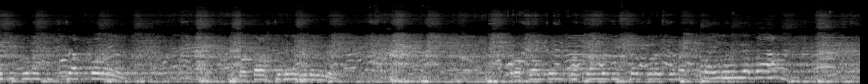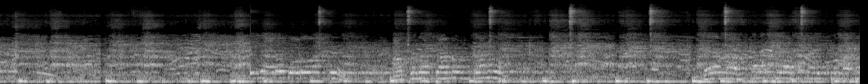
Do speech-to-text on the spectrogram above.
যদি কোনো ডিস্টার্ব করে তো ডাস্টবিনে ফেলে দেবে দিন প্রচণ্ড ডিস্টার্ব করে না বাইরে দাম এই আরও বড় আছে। আপনারা টানুন টানুন হ্যাঁ মাঝখানে কি একটু মাথা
